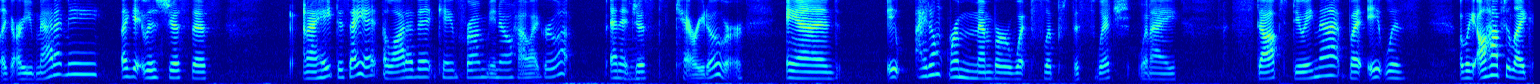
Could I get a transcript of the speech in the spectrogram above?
like are you mad at me like it was just this and i hate to say it a lot of it came from you know how i grew up and it Yeah. just carried over and it i don't remember what flipped the switch when i stopped doing that but it was oh, wait, I'll have to like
